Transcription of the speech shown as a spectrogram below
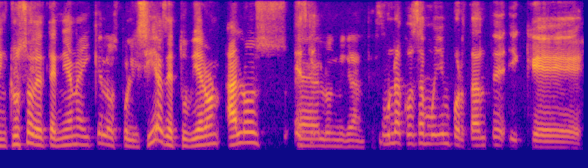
incluso detenían ahí que los policías detuvieron a los, los migrantes. Una cosa muy importante y que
